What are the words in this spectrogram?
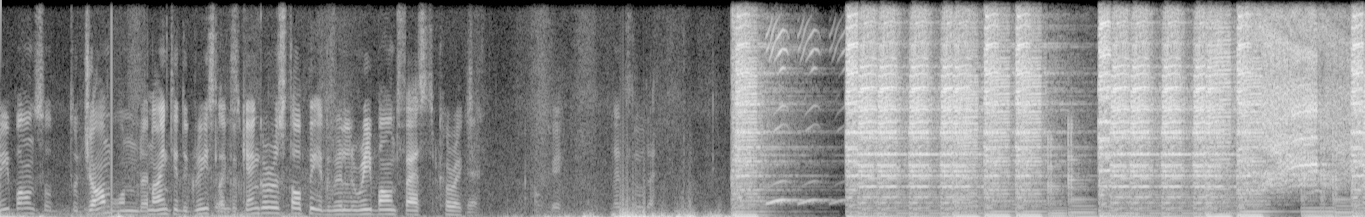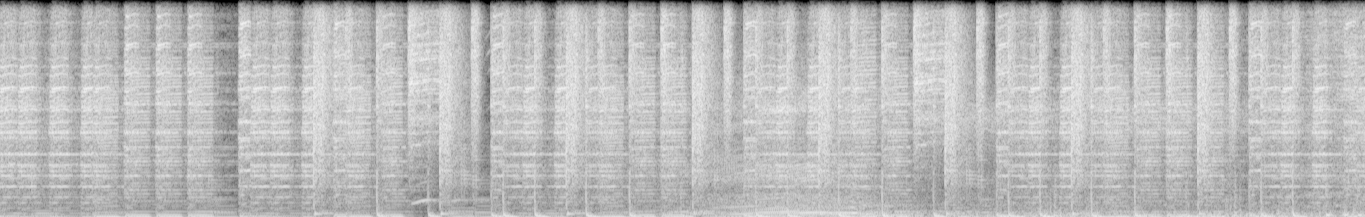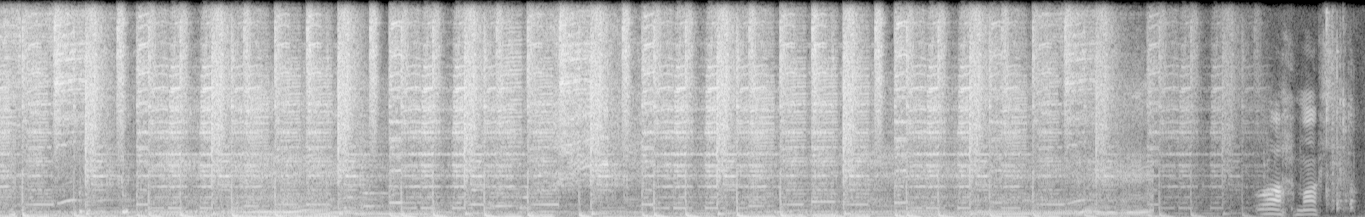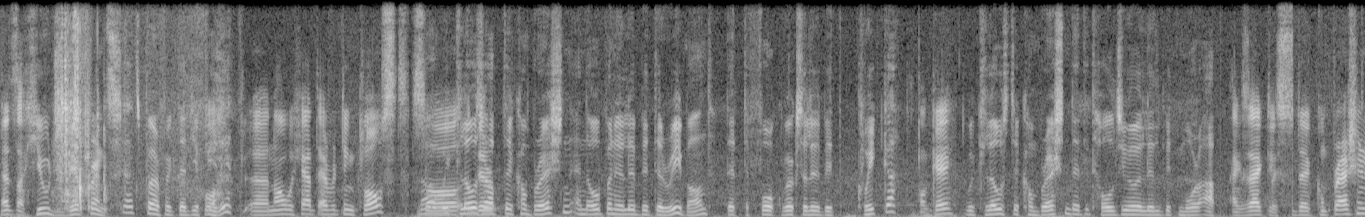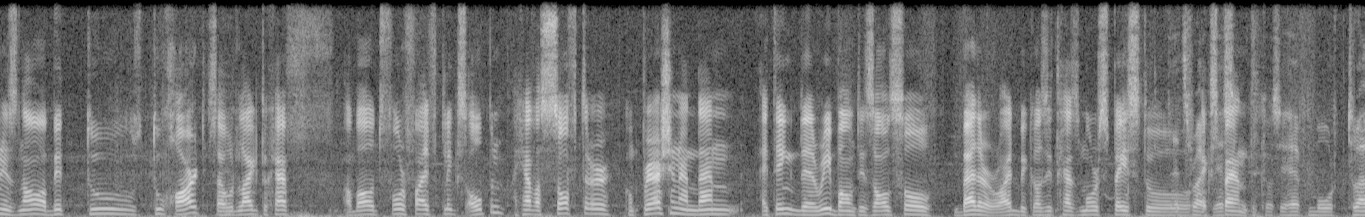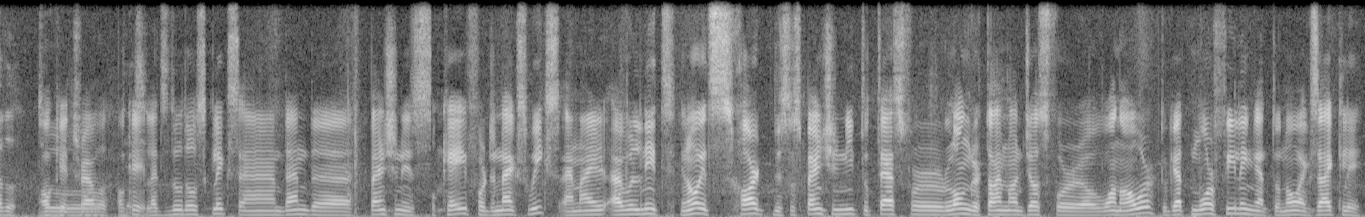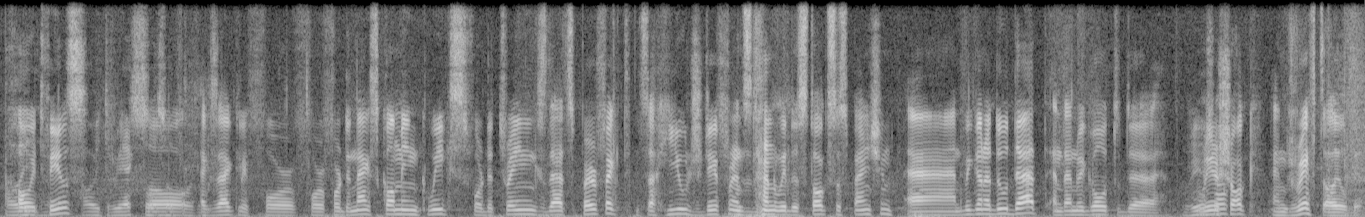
rebound, so to jump on the 90 degrees like a kangaroo stop it will rebound faster. Correct. Okay, let's do that. That's a huge difference. That's perfect that you feel it. Uh, now we had everything closed. Now so we close up the compression and open a little bit the rebound that the fork works a little bit quicker. Okay, We close the compression that it holds you a little bit more up. exactly. So the compression is now a bit too too hard. So I would like to have about four or five clicks open. I have a softer compression, and then I think the rebound is also better, right? Because it has more space to That's right. expand. Yes, because you have more travel. Okay, travel. Okay, yes. let's do those clicks and then the suspension is okay for the next weeks and I, I will need, you know, it's hard, the suspension need to test for longer time, not just for uh, one hour to get more feeling and to know exactly How how, it- it feels. How it reacts. So exactly for, for, for the next coming weeks for the trainings that's perfect. It's a huge difference than with the stock suspension and we're gonna do that and then we go to the Rear rear, shock. shock and drift a little bit.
